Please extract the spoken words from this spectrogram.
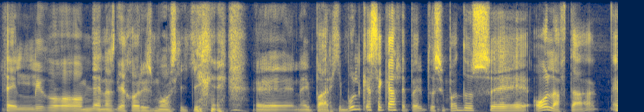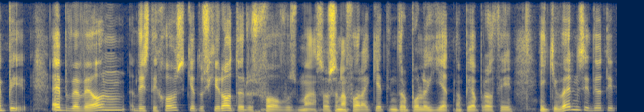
Θέλει λίγο μια, ένας διαχωρισμός και εκεί ε, να υπάρχει. Μπούλικα σε κάθε περίπτωση πάντως ε, όλα αυτά επι, επιβεβαιώνουν δυστυχώς και τους χειρότερους φόβους μας όσον αφορά και την τροπολογία την οποία προωθεί η κυβέρνηση διότι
